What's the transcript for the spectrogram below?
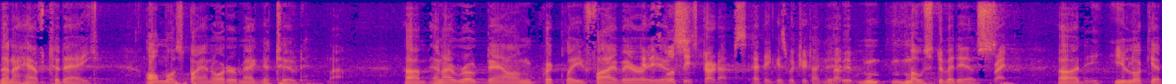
than I have today, almost by an order of magnitude. Wow. Um, and I wrote down quickly five areas. And it's mostly startups, I think, is what you're talking about. It, most of it is. Right. Uh, you look at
